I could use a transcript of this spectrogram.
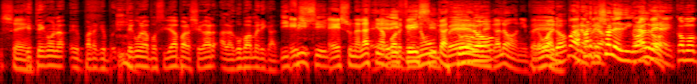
sí. que tenga una, eh, para que tenga una posibilidad para llegar a la Copa América. Difícil. Es, es una lástima Es porque difícil, nunca pero- estuvo con Scaloni, pero, pero- bueno. Aparte, yo le digo pero algo. espere, como,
